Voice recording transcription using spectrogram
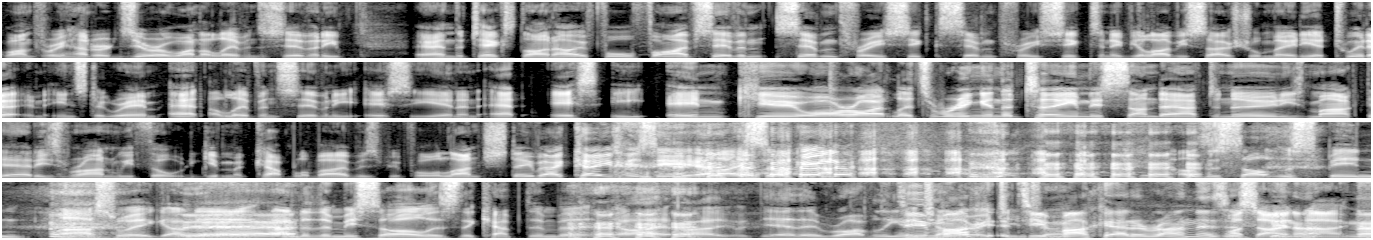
1300 01 1170, and the text line 0457 736 736. And if you love your social media, Twitter and Instagram at 1170 SEN and at SENQ. All right, let's ring in the team this Sunday afternoon. He's marked out his run. We thought we'd give him a couple of overs before lunch. Steve O'Keefe is here. Hello, Socky. I was assaulting the spin last week under Yeah. under the missile as the captain, but I, I, yeah, they're rivaling Do each mark? other. each Do you mark out a run as a I spinner? don't know.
